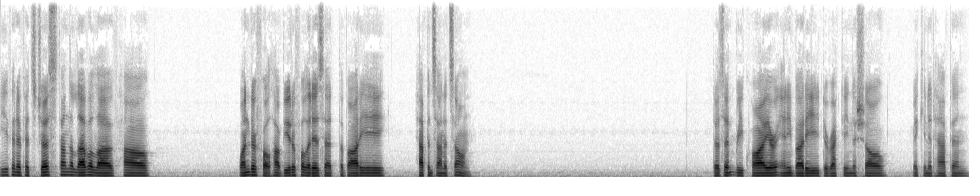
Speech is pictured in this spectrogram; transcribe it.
even if it's just on the level of how wonderful, how beautiful it is that the body happens on its own. Doesn't require anybody directing the show, making it happen.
